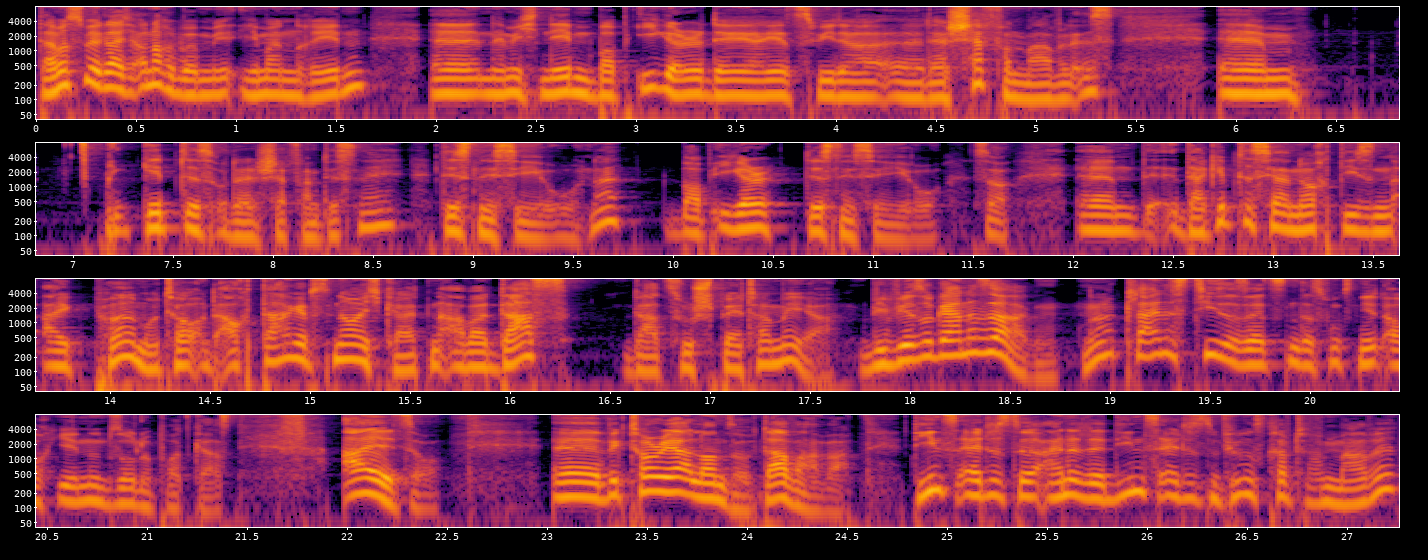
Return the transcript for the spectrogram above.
da müssen wir gleich auch noch über jemanden reden, äh, nämlich neben Bob Iger, der ja jetzt wieder äh, der Chef von Marvel ist. Ähm, gibt es, oder der Chef von Disney, Disney CEO, ne? Bob Iger, Disney CEO. So, ähm, da gibt es ja noch diesen Ike Perlmutter und auch da gibt es Neuigkeiten, aber das Dazu später mehr. Wie wir so gerne sagen. Ne? Kleines Teaser setzen, das funktioniert auch hier in einem Solo-Podcast. Also, äh, Victoria Alonso, da waren wir. Dienstälteste, eine der dienstältesten Führungskräfte von Marvel,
